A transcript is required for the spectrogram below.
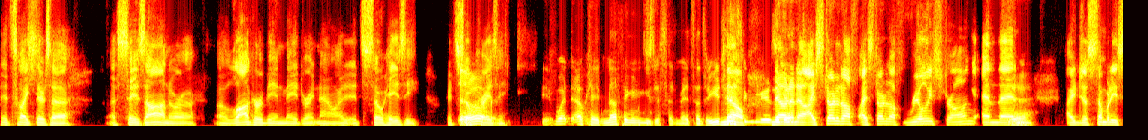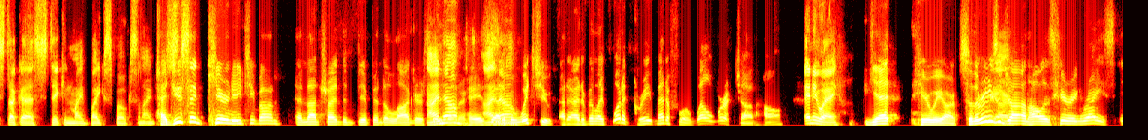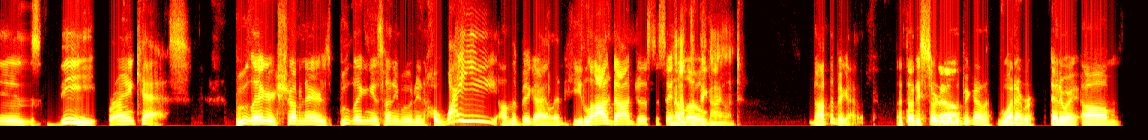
it's like there's a a saison or a, a lager being made right now. It's so hazy. It's so Oh, crazy. What? Okay, nothing you just said made sense. Are you No, No, no, no. I started off I started off really strong and then Yeah. I just somebody stuck a stick in my bike spokes and I just Had you said Kirin Ichiban and not tried to dip into lager, I know, Saison, or haze, I I'd have been with you. I'd, I'd have been like, "What a great metaphor! Well worked, John Holl." anyway, Yet here we are. So the Here reason. John Holl is hearing Rice is the Brian Cass, bootlegger extraordinaire, is bootlegging his honeymoon in Hawaii on the Big Island. He logged on just to say not hello. the big island. Not the Big Island. I thought he started No. on the Big Island. Whatever. Anyway, um,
